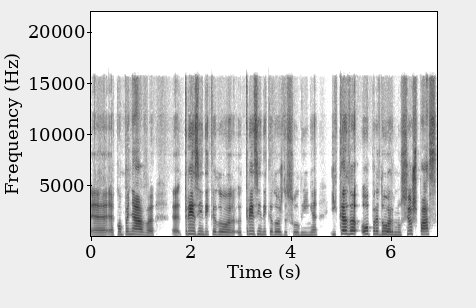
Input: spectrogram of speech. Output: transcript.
uh, acompanhava três, indicador, três indicadores da sua linha e cada operador no seu espaço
